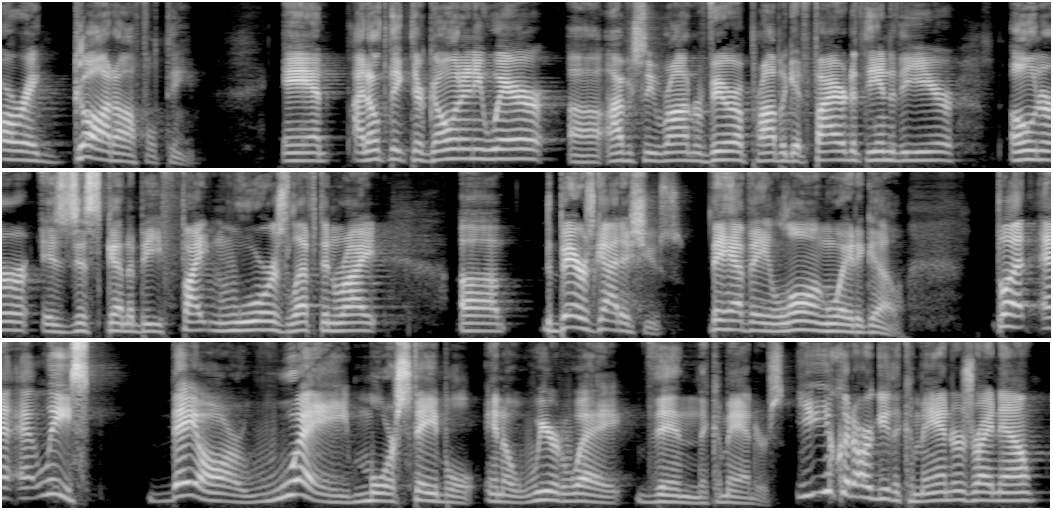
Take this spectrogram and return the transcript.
are a god awful team. And I don't think they're going anywhere. Uh, obviously, Ron Rivera probably get fired at the end of the year. Owner is just going to be fighting wars left and right. Uh, the Bears got issues. They have a long way to go. But at, at least they are way more stable in a weird way than the Commanders. You, you, could argue the Commanders right now,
